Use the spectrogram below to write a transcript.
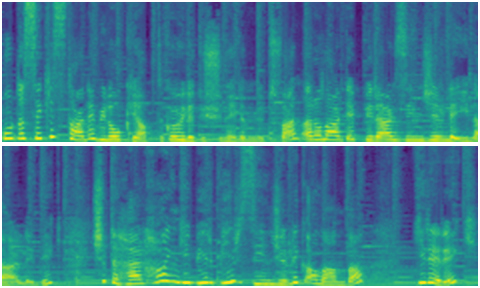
Burada 8 tane blok yaptık. Öyle düşünelim lütfen. Aralarda hep birer zincirle ilerledik. Şimdi herhangi bir bir zincirlik alandan girerek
